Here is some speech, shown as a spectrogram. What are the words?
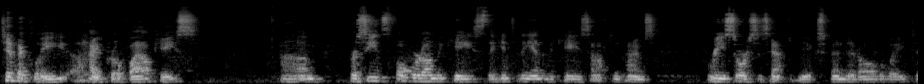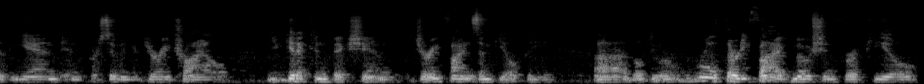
typically a high-profile case, um, proceeds forward on the case. They get to the end of the case. Oftentimes, resources have to be expended all the way to the end in pursuing a jury trial. You get a conviction. The jury finds them guilty. Uh, they'll do a Rule 35 motion for appeal.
